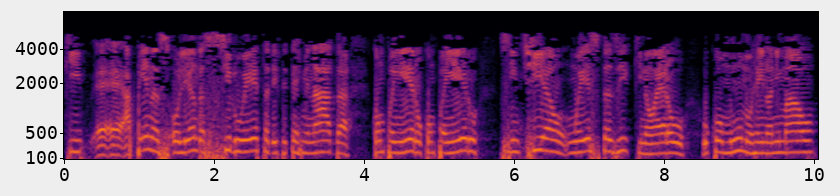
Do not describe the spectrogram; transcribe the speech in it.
que é, é, apenas olhando a silhueta de determinada companheira ou companheiro sentia um êxtase que não era o, o comum no reino animal.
